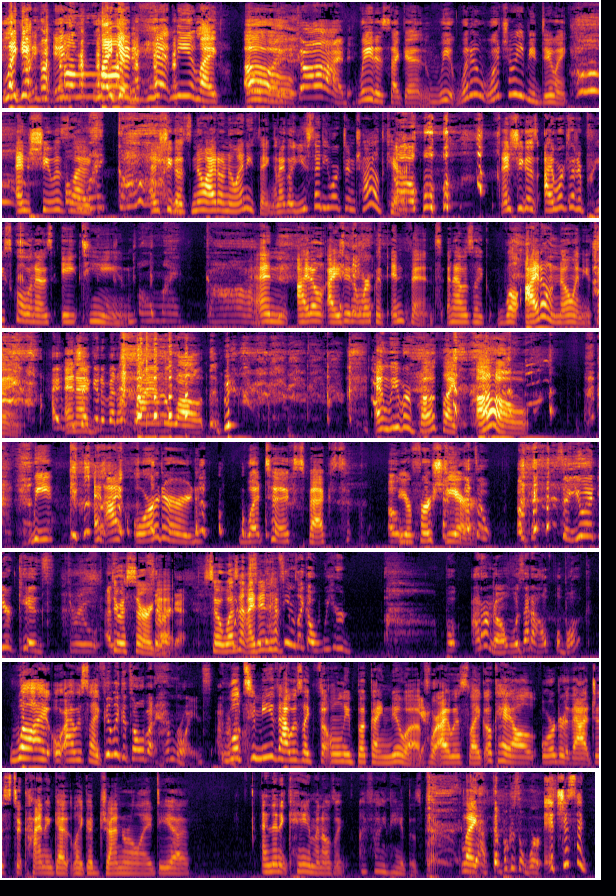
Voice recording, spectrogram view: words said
like it, it like it hit me like oh oh my oh. god! wait a second. We what do, what should we be doing? And she was oh like, my god! and she goes, no, I don't know anything. And I go, you said you worked in childcare. Oh. And she goes, I worked at a preschool when I was 18. "Oh my god!" And I don't, I didn't work with infants. And I was like, well, I don't know anything. I and wish I could have been a fly on the wall. And we were both like, oh. We, and I ordered what to expect oh, your first year That's a okay. So you had your kids through a through a surrogate. So it wasn't, I didn't that have Seems like a weird book. I don't know. Was that a helpful book? Well, I I was like, I feel like it's all about hemorrhoids. Well, know. to me that was like the only book I knew of Yeah. where I was like, okay, I'll order that just to kind of get like a general idea. And then it came, and I was like, I fucking hate this book. Like, yeah, that book is the worst. it's just like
